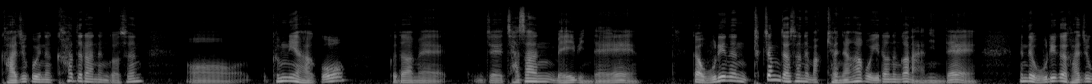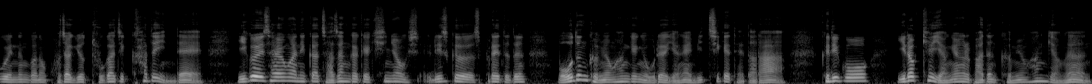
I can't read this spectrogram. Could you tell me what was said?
가지고 있는 카드라는 것은 어 금리하고 그다음에 이제 자산 매입인데 그러니까 우리는 특정 자산을 막 겨냥하고 이러는 건 아닌데 근데 우리가 가지고 있는 거는 고작 요 두 가지 카드인데 이걸 사용하니까 자산 가격, 신용, 리스크 스프레드 등 모든 금융 환경에 우리가 영향을 미치게 되더라. 그리고 이렇게 영향을 받은 금융 환경은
